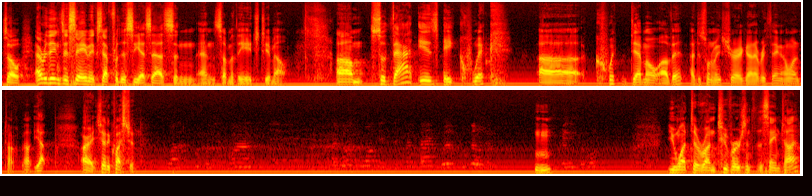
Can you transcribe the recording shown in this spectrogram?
So everything's the same except for the CSS and, and some of the HTML. Um, so that is a quick, uh, quick demo of it. I just want to make sure I got everything I want to talk about. Yep. All right, so you had a question? Mm-hmm. You want to run two versions at the same time?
